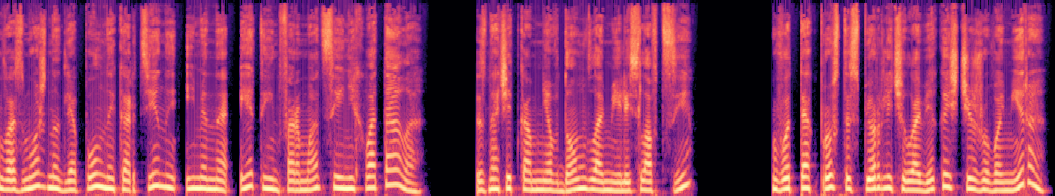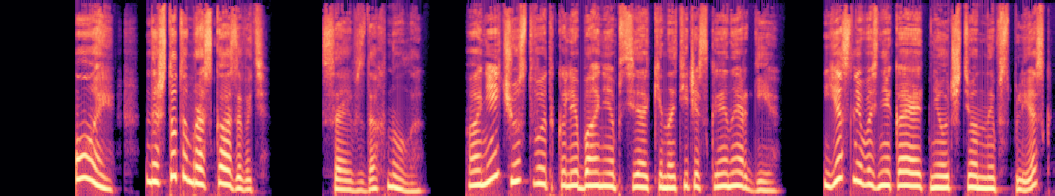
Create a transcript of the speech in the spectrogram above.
Возможно, для полной картины именно этой информации не хватало. Значит, ко мне в дом вломились ловцы? Вот так просто сперли человека из чужого мира? «Ой, да что там рассказывать?» Сай вздохнула. «Они чувствуют колебания псиокинетической энергии. Если возникает неучтенный всплеск,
